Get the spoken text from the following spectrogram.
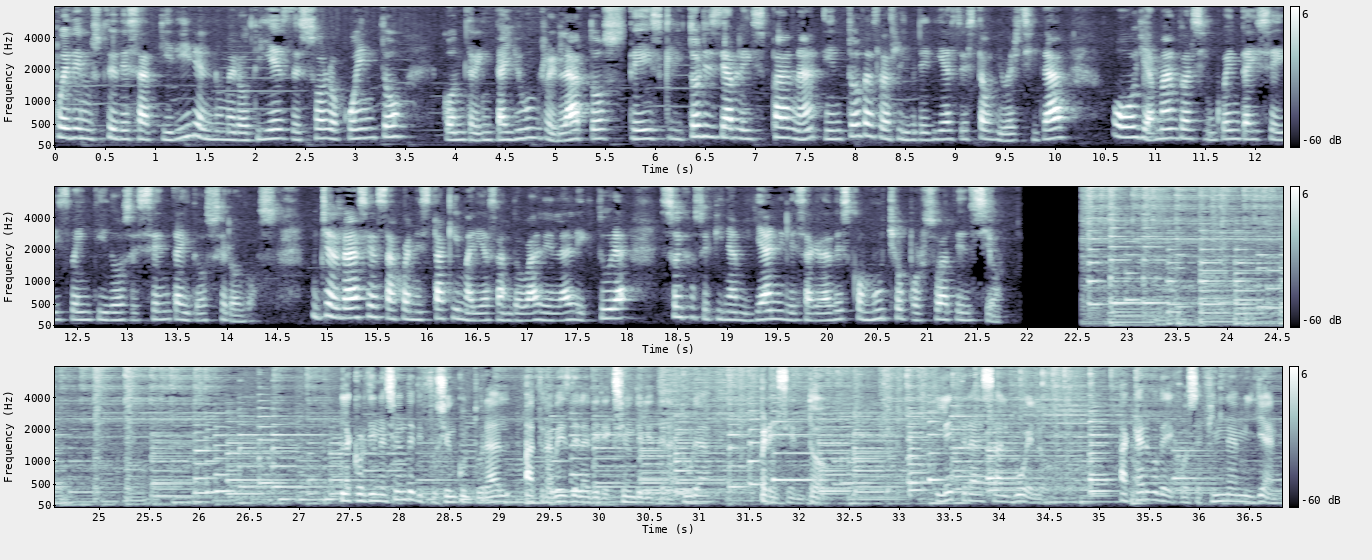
Pueden ustedes adquirir el número 10 de Solo Cuento con 31 relatos de escritores de habla hispana en todas las librerías de esta universidad o llamando al 56 22 6202. Muchas gracias a Juan Estaque y María Sandoval en la lectura. Soy Josefina Millán y les agradezco mucho por su atención. La Coordinación de Difusión Cultural a través de la Dirección de Literatura presentó Letras al Vuelo, a cargo de Josefina Millán.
